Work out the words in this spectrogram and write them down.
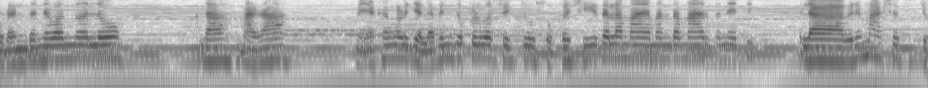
ഉടൻ തന്നെ വന്നുവല്ലോ. എന്താ മഴ. മേഘങ്ങൾ ജലബിന്ദുക്കൾ വർഷിച്ചു. സുഖശീതളമായ മന്ദമാരത്തിനെത്തി എല്ലാവരും ആശ്വസിച്ചു.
